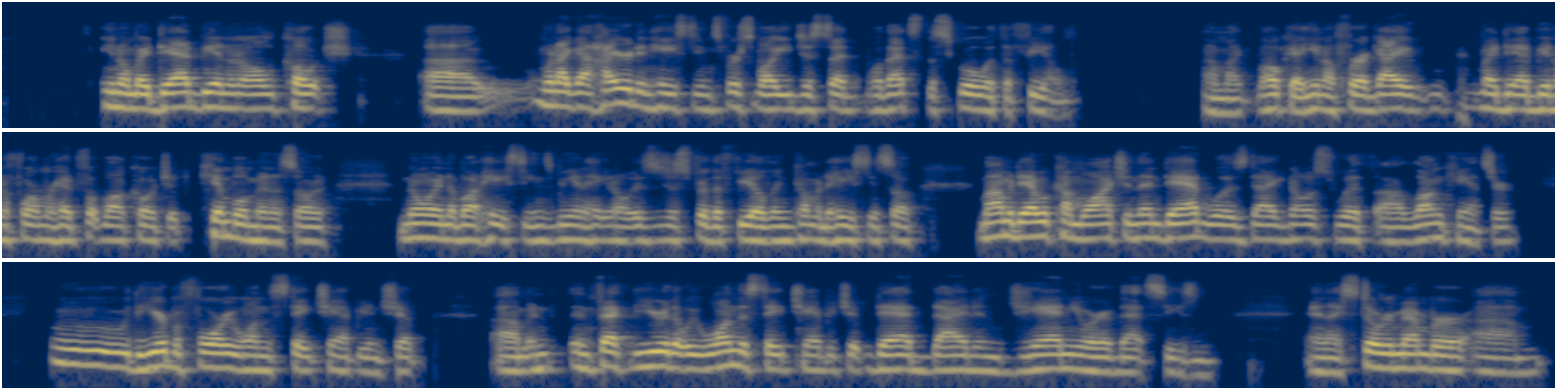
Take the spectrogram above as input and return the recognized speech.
you know, my dad being an old coach. Uh, when I got hired in Hastings, first of all, he just said, "Well, that's the school with the field." I'm like, okay, you know, for a guy, my dad being a former head football coach at Kimball, Minnesota, knowing about Hastings being, you know, is just for the field and coming to Hastings. So, mom and dad would come watch, and then dad was diagnosed with uh, lung cancer. Ooh, the year before he won the state championship. Um, and in fact, the year that we won the state championship, dad died in January of that season. And I still remember um,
